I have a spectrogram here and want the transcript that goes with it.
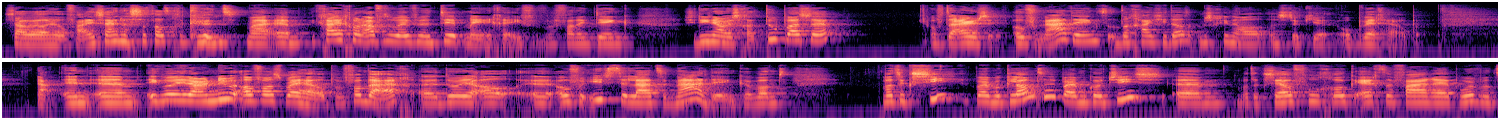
Zou wel heel fijn zijn als dat had gekund. Maar um, ik ga je gewoon af en toe even een tip meegeven. Waarvan ik denk, als je die nou eens gaat toepassen. Of daar eens over nadenkt. Dan gaat je dat misschien al een stukje op weg helpen. Nou, en um, ik wil je daar nu alvast bij helpen vandaag. Uh, door je al uh, over iets te laten nadenken. Want wat ik zie bij mijn klanten, bij mijn coaches. Um, wat ik zelf vroeger ook echt ervaren heb hoor. Want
